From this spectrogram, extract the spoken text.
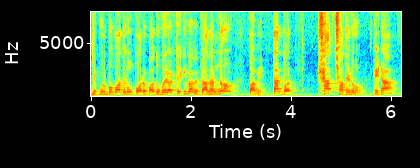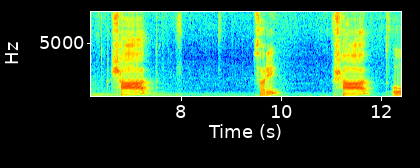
যে পূর্বপদ এবং পরপদ, উভয়ের অর্থে কী পাবে প্রাধান্য পাবে তারপর সাত সতেরো, এটা সাত সরি সাত ও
